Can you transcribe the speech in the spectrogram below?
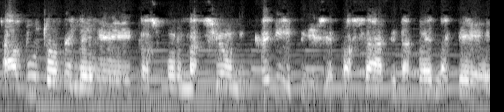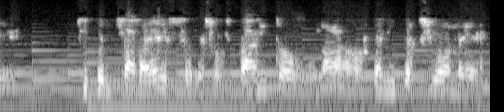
Ha avuto delle trasformazioni incredibili, si è passati da quella che si pensava essere soltanto un'organizzazione,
